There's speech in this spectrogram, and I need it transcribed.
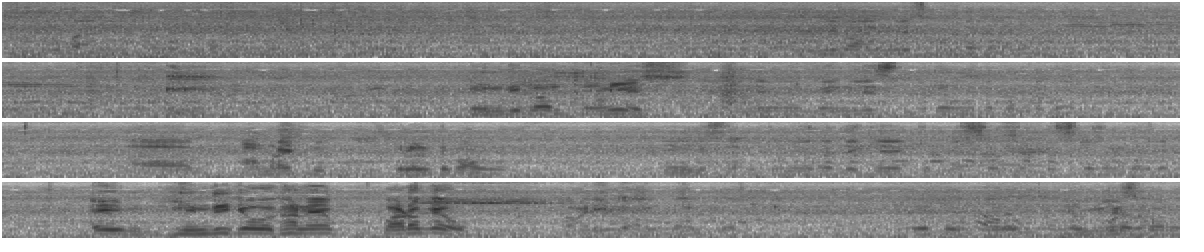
হিন্দি বা ইংলিশে? হিন্দি বা ইংলিশ বলতে হিন্দি বা ইংলিশ হিন্দি ইংলিশ দুটোর মধ্যে কোনটা আহ, আমরা একটু বলে দিতে পারব ইংলিশে। তুমি ওকে দেখিয়ে একটু বিশ্লেষণ বিশ্লেষণ করে দাও। এই হিন্দি কেউ এখানে পারো কেউ? বাড়ি তো অল্প অল্প। ইংলিশ করো।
